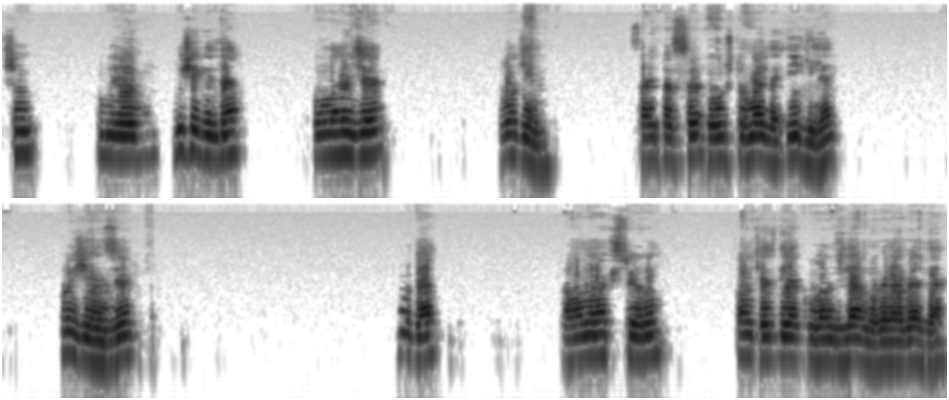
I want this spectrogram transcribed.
şimdi e, bu şekilde kullanıcı login sayfası oluşturmayla ilgili projenizi burada tamamlamak istiyorum. Son kez diğer kullanıcılarla beraber de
